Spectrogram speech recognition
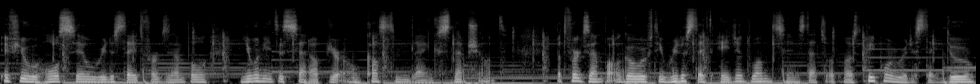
If you wholesale real estate, for example, you will need to set up your own custom blank snapshot. But for example, I'll go with the real estate agent one since that's what most people in real estate do.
